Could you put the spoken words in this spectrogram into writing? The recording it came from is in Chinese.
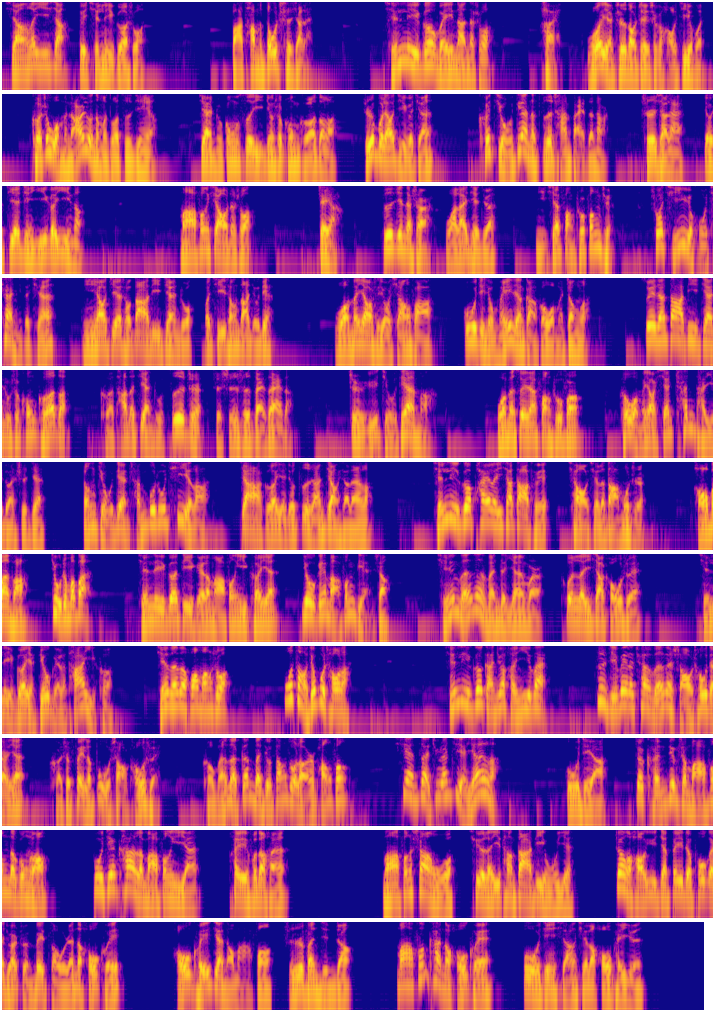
想了一下，对秦力哥说：“把他们都吃下来。”秦力哥为难地说：“嗨，我也知道这是个好机会，可是我们哪有那么多资金呀？”建筑公司已经是空壳子了，值不了几个钱，可酒店的资产摆在那儿，吃下来要接近一个亿呢。马峰笑着说：“这样，资金的事我来解决，你先放出风去，说齐玉虎欠你的钱，你要接手大地建筑和齐城大酒店。我们要是有想法，估计就没人敢和我们争了。虽然大地建筑是空壳子，可它的建筑资质是实实在在的。”至于酒店嘛，我们虽然放出风，可我们要先抻它一段时间，等酒店沉不住气了，价格也就自然降下来了。秦力哥拍了一下大腿，翘起了大拇指：“好办法，就这么办。”秦力哥递给了马峰一颗烟，又给马峰点上。秦雯雯闻着烟味吞了一下口水，秦力哥也丢给了他一颗。秦雯雯慌忙说：“我早就不抽了。”秦力哥感觉很意外，自己为了劝文文少抽点烟，可是费了不少口水，可文文根本就当做了耳旁风，现在居然戒烟了，估计呀，这肯定是马峰的功劳，不禁看了马峰一眼，佩服的很。马峰上午去了一趟大地物业，正好遇见背着铺盖卷准备走人的侯魁，侯魁见到马峰十分紧张，马峰看到侯魁。不禁想起了侯培云，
